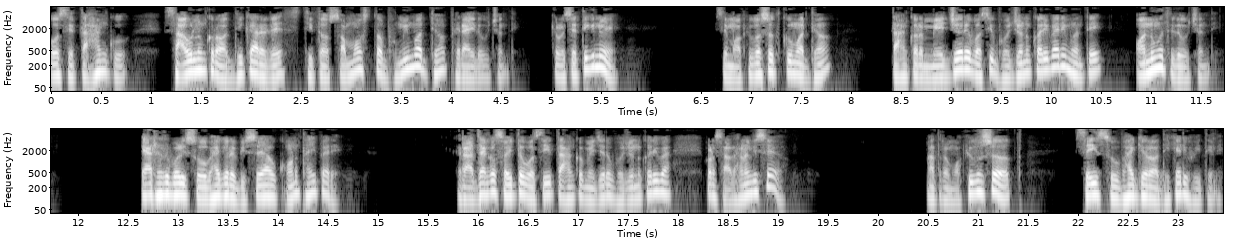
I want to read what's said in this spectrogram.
ଓ ସେ ତାହାଙ୍କୁ ସାଉଲଙ୍କର ଅଧିକାରରେ ସ୍ଥିତ ସମସ୍ତ ଭୂମି ମଧ୍ୟ ଫେରାଇ ଦେଉଛନ୍ତି। କେବଳ ସେତିକି ନୁହେଁ ସେ ମଫିବସତକୁ ମଧ୍ୟ ତାହାଙ୍କର ମେଜରେ ବସି ଭୋଜନ କରିବା ନିମନ୍ତେ ଅନୁମତି ଦେଉଛନ୍ତି। ଏହାଠାରୁ ଭଳି ସୌଭାଗ୍ୟର ବିଷୟ ଆଉ କ'ଣ ଥାଇପାରେ? ରାଜାଙ୍କ ସହିତ ବସି ତାହାଙ୍କ ମେଜରେ ଭୋଜନ କରିବା କ'ଣ ସାଧାରଣ ବିଷୟ? ମାତ୍ର ମଫିବସତ ସେହି ସୌଭାଗ୍ୟର ଅଧିକାରୀ ହୋଇଥିଲେ।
